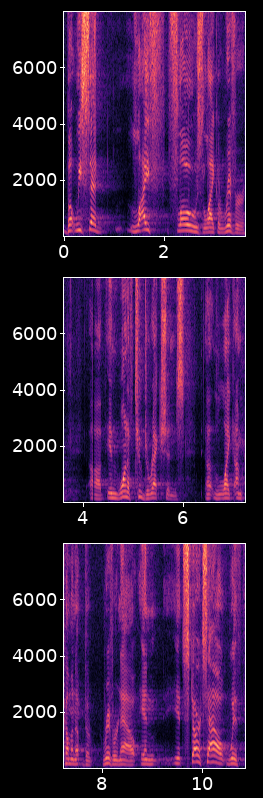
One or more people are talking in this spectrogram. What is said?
but we said life flows like a river uh, in one of two directions, uh, like I'm coming up the river now, and it starts out with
